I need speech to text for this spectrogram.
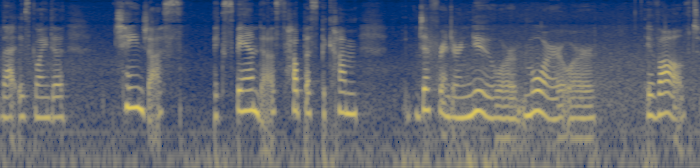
that is going to change us, expand us, help us become different or new or more or evolved,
